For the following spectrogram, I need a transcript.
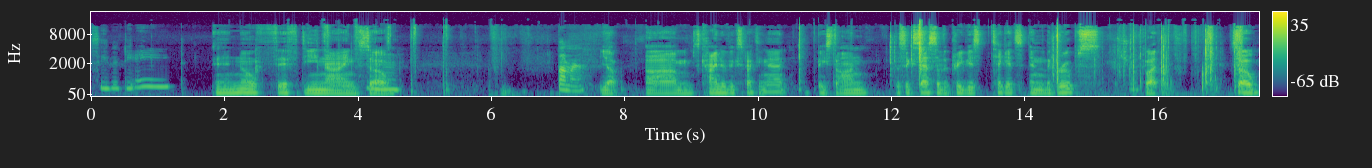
C58. And no 59. So, Mm. Bummer. yep. Um, was kind of expecting that based on the success of the previous tickets in the groups. Sure. But so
